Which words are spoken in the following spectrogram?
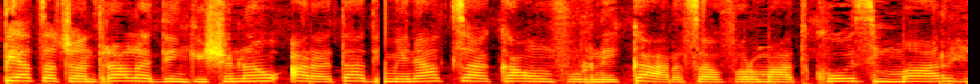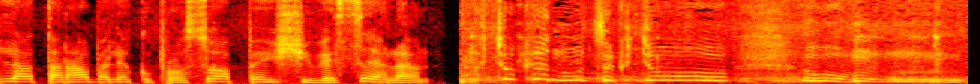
Piața centrală din Chișinău arăta dimineața ca un furnicar. S-au format cozi mari la tarabele cu prosoape și veselă. Câte o cănuță, câte o... Um,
